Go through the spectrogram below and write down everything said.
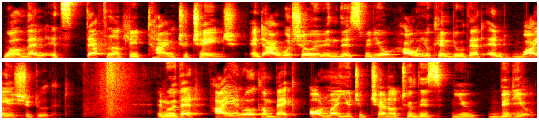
Well then it's definitely time to change and I will show you in this video how you can do that and why you should do that. And with that, hi and welcome back on my YouTube channel to this new video.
